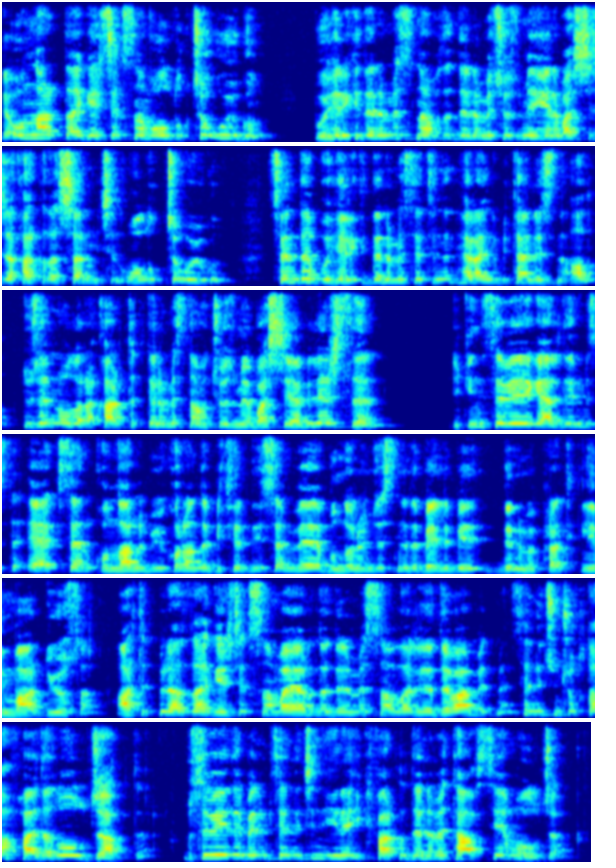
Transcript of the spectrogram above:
ya onlar da gerçek sınav oldukça uygun. Bu her iki deneme sınavı da deneme çözmeye yeni başlayacak arkadaşlarım için oldukça uygun. Sen de bu her iki deneme setinden herhangi bir tanesini alıp düzenli olarak artık deneme sınavı çözmeye başlayabilirsin. İkinci seviyeye geldiğimizde eğer sen konularını büyük oranda bitirdiysen ve bundan öncesinde de belli bir deneme pratikliğin var diyorsan artık biraz daha gerçek sınav ayarında deneme sınavlarıyla devam etmen senin için çok daha faydalı olacaktır. Bu seviyede benim senin için yine iki farklı deneme tavsiyem olacak.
